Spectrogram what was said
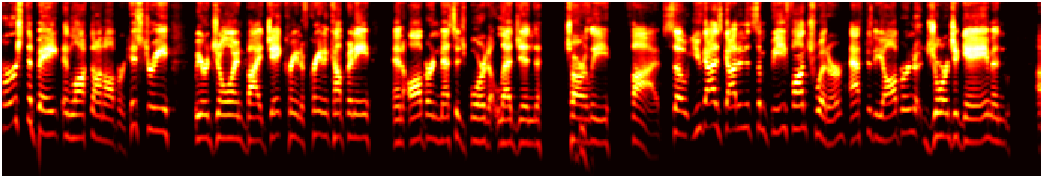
first debate in Locked On Auburn history. We are joined by Jake Crain of Crain and Company and Auburn message board legend Charlie Five. So you guys got into some beef on Twitter after the Auburn Georgia game, and uh,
